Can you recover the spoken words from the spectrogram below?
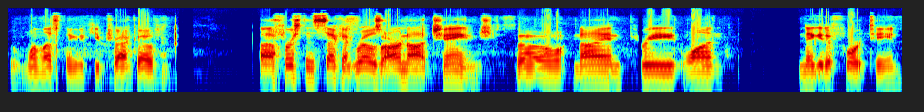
One last thing to keep track of. Uh, first and second rows are not changed. So 9, 3, 1, negative 14.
